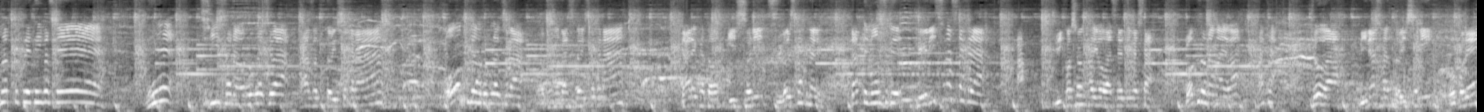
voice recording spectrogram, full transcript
まってくれていますね。ね小さなお友達は家族と一緒かな？大きなお友達はお友達と一緒かな？誰かと一緒に過ごしたくなる。だってもうすぐクリスマスだから。あ自己紹介を忘れていました。僕の名前はタカ。今日は皆さんと一緒にここで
